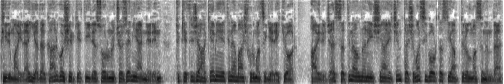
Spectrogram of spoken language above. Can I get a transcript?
Firmayla ya da kargo şirketiyle sorunu çözemeyenlerin tüketici hakem heyetine başvurması gerekiyor. Ayrıca satın alınan eşya için taşıma sigortası yaptırılmasının da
